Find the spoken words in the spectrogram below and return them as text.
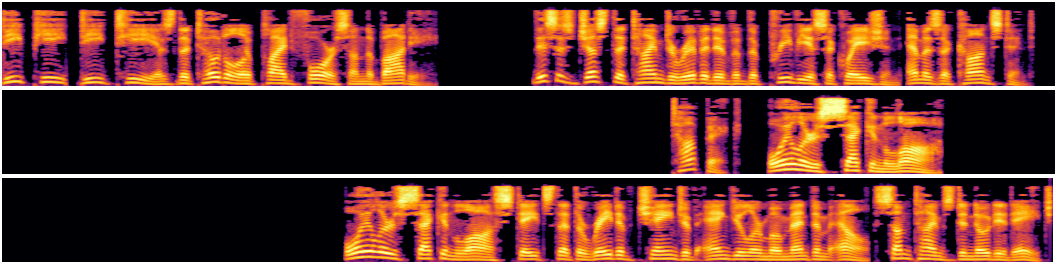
Dp dt is the total applied force on the body. This is just the time derivative of the previous equation m is a constant. Euler's second law Euler's second law states that the rate of change of angular momentum L sometimes denoted h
